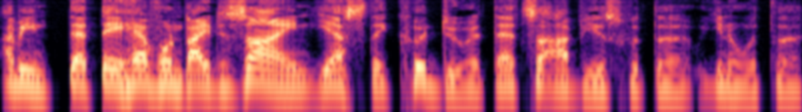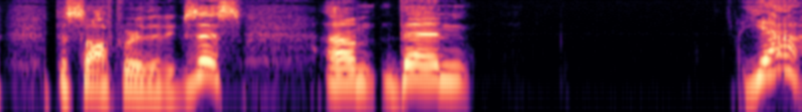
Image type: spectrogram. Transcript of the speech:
I mean, that they have one by design. Yes, they could do it. That's obvious with the, you know, with the, the software that exists. Um, then, yeah,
